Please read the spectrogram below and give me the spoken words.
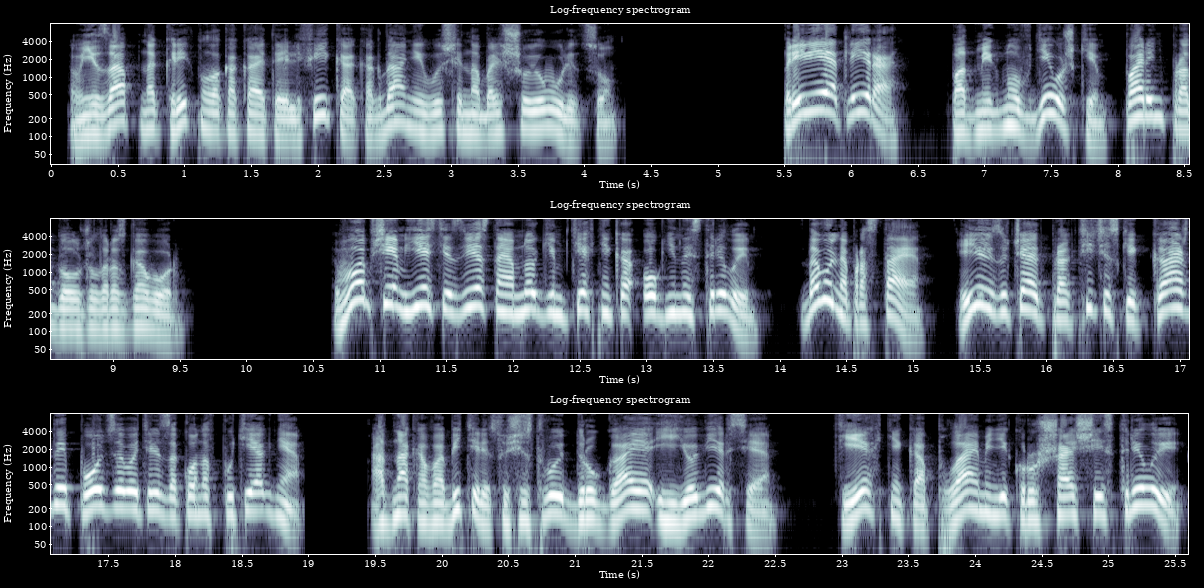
— внезапно крикнула какая-то эльфийка, когда они вышли на большую улицу. «Привет, Лира!» Подмигнув девушке, парень продолжил разговор. «В общем, есть известная многим техника огненной стрелы. Довольно простая. Ее изучает практически каждый пользователь законов пути огня. Однако в обители существует другая ее версия, техника пламени крушащей стрелы,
